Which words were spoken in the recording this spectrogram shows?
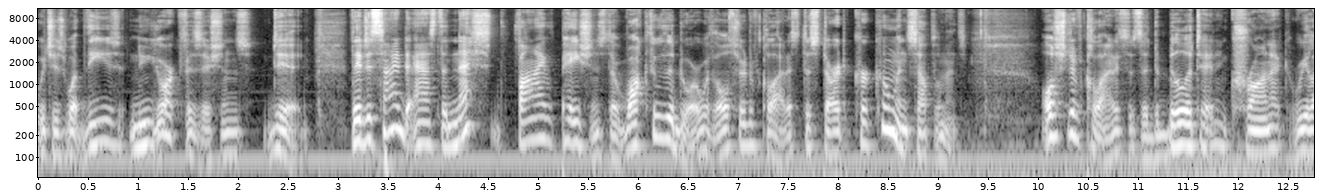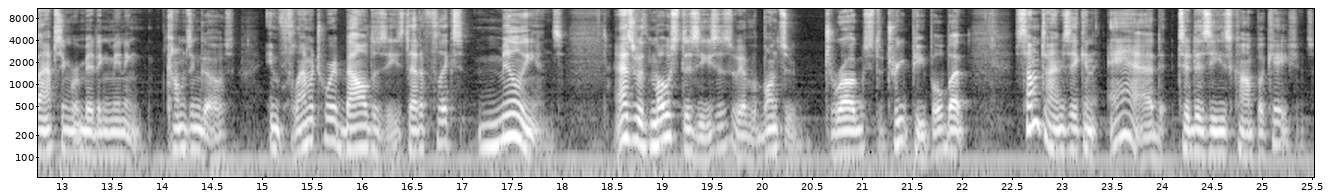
which is what these New York physicians did. They decided to ask the next five patients that walked through the door with ulcerative colitis to start curcumin supplements. Ulcerative colitis is a debilitating, chronic, relapsing remitting, meaning comes and goes, inflammatory bowel disease that afflicts millions. As with most diseases, we have a bunch of drugs to treat people, but sometimes they can add to disease complications.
